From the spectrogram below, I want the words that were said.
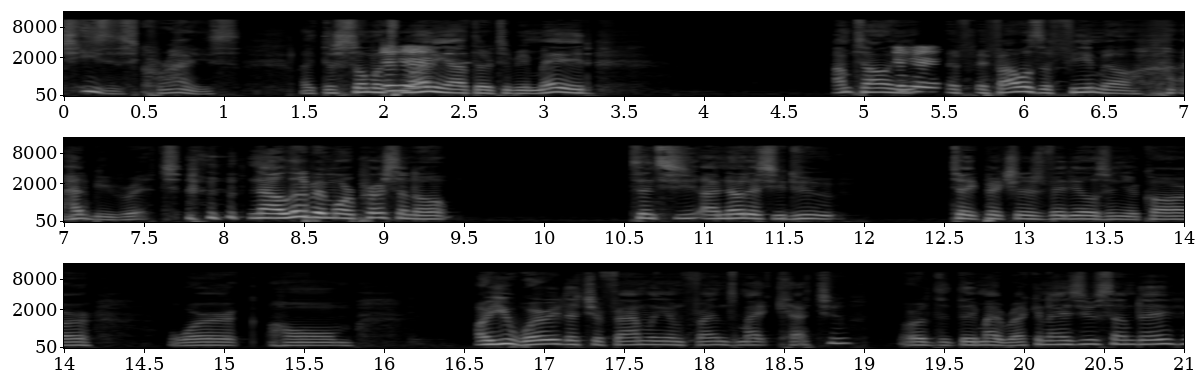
Jesus Christ. Like there's so much Mhm. money out there to be made. I'm telling you, Mhm. if if I was a female, I'd be rich. now a little bit more personal, since you, I noticed you do take pictures, videos in your car, work, home. Are you worried that your family and friends might catch you, or that they might recognize you someday,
